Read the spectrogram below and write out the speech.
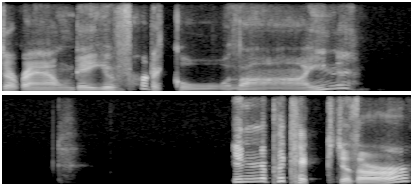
around a vertical line. In particular,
